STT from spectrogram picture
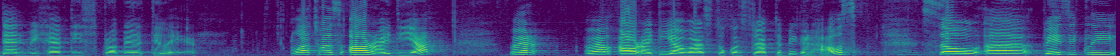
then we have this probability layer. What was our idea? Well, well, our idea was to construct a bigger house. So uh, basically,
